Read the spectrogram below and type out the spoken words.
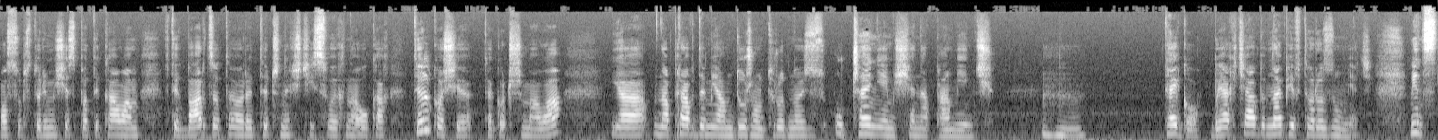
osób, z którymi się spotykałam w tych bardzo teoretycznych, ścisłych naukach, tylko się tego trzymała, ja naprawdę miałam dużą trudność z uczeniem się na pamięć Mhm. tego, bo ja chciałabym najpierw to rozumieć. Więc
